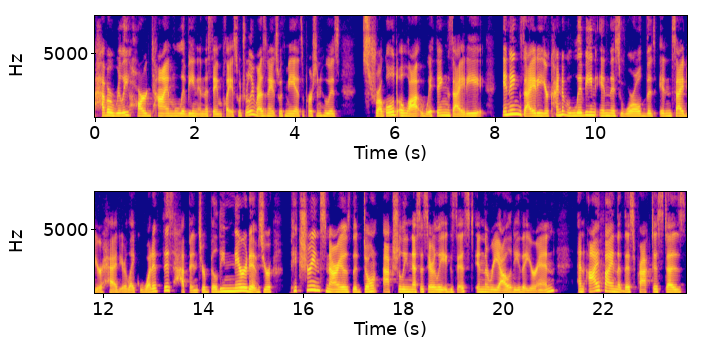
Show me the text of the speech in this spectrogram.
have a really hard time living in the same place, which really resonates with me as a person who has struggled a lot with anxiety in anxiety, you're kind of living in this world that's inside your head. You're like, what if this happens? You're building narratives, you're picturing scenarios that don't actually necessarily exist in the reality that you're in. And I find that this practice does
